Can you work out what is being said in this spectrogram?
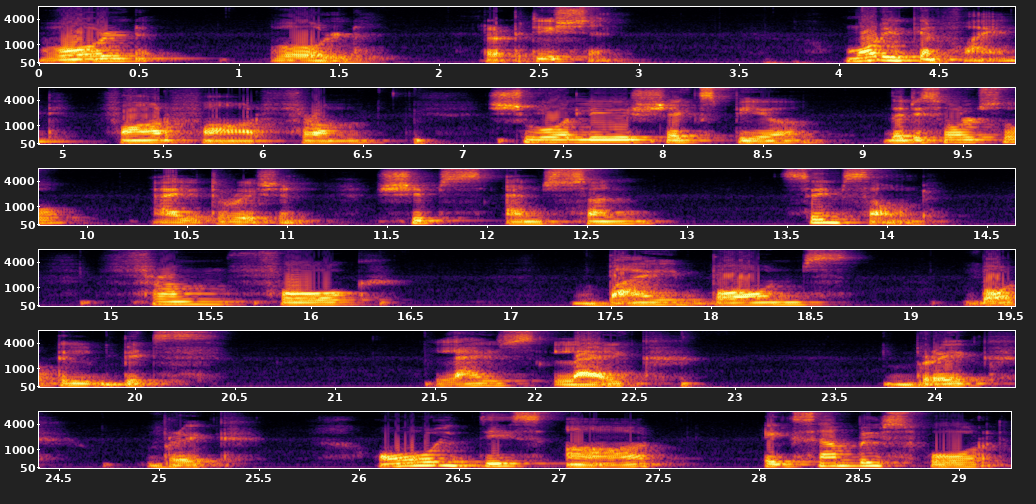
World, world. Repetition. More you can find far, far from. Surely Shakespeare, that is also alliteration. Ships and sun, same sound. From folk, by bonds, bottle bits, lives like, break, break. All these are examples for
